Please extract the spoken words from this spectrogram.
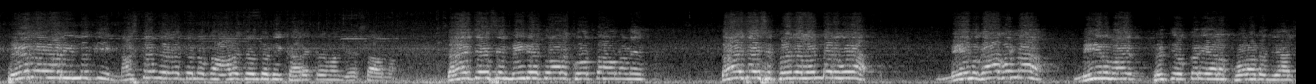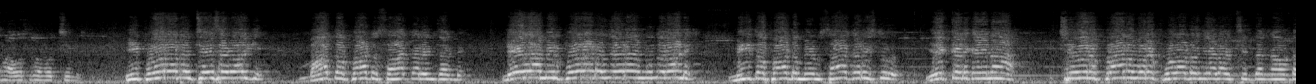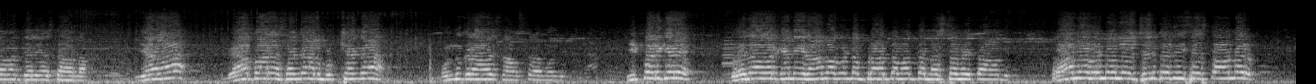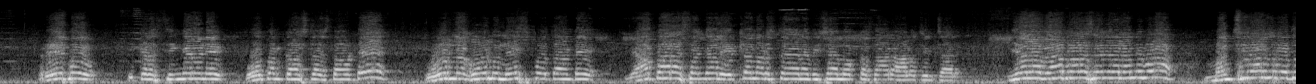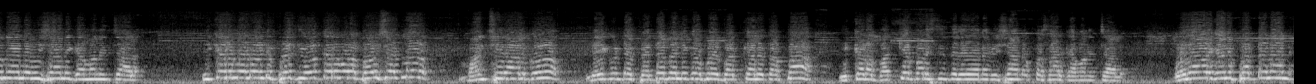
పేదవాడి ఇల్లుకి నష్టం జరగదని ఒక ఆలోచనతో ఈ కార్యక్రమం చేస్తా ఉన్నాం. దయచేసి మీడియా ద్వారా కోరుతా ఉన్నా నేను. దయచేసి ప్రజలందరూ కూడా మేము కాకుండా మీరు మా ప్రతి ఒక్కరు ఇలా పోరాటం చేయాల్సిన అవసరం వచ్చింది. ఈ పోరాటం చేసేవారికి మాతో పాటు సహకరించండి. లేదా మీరు పోరాటం చేయడానికి ముందు రండి. మీతో పాటు మేము సహకరిస్తూ ఎక్కడికైనా చివరి ప్రాణం వరకు పోరాటం చేయడానికి సిద్ధంగా ఉంటామని తెలియజేస్తా ఉన్నాం. ఇలా వ్యాపార సంఘాలు ముఖ్యంగా ముందుకు రావాల్సిన అవసరం ఉంది. ఇప్పటికే గోదావరి కానీ రామగుండం ప్రాంతం అంతా నష్టమవుతా ఉంది. రామగుండంలో జనుక తీసేస్తా ఉన్నారు. రేపు ఇక్కడ సింగర్ అనే ఓపెన్ కాస్ట్ వేస్తా ఉంటే ఊర్లకు ఊర్లు లేచిపోతా అంటే వ్యాపార సంఘాలు ఎట్లా నడుస్తాయనే విషయాలు ఒక్కసారి ఆలోచించాలి. ఇలా వ్యాపార సంఘాలన్నీ కూడా మంచి రోజులు అవుతున్నాయనే విషయాన్ని గమనించాలి. ఇక్కడ ఉన్నటువంటి ప్రతి ఒక్కరు కూడా భవిష్యత్తులో మంచిర్యాలకో లేకుంటే పెద్దపల్లికో పోయి బతకాలి తప్ప ఇక్కడ బతికే పరిస్థితి లేదనే విషయాన్ని ఒక్కసారి గమనించాలి. గోదావరి కానీ పట్టణాన్ని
